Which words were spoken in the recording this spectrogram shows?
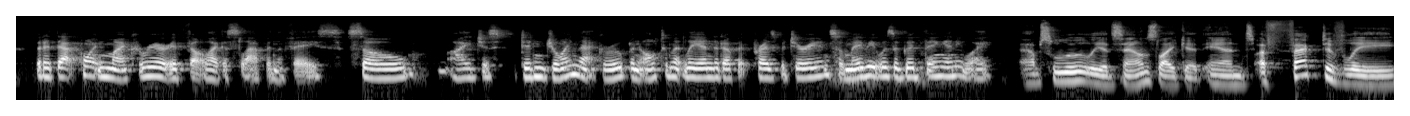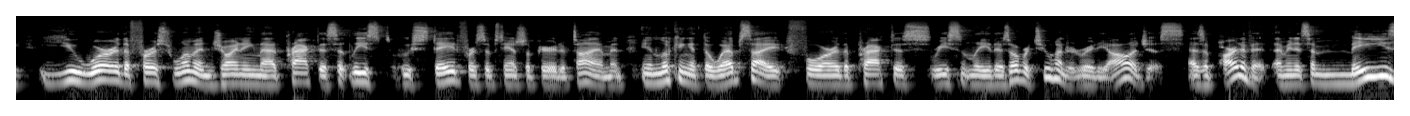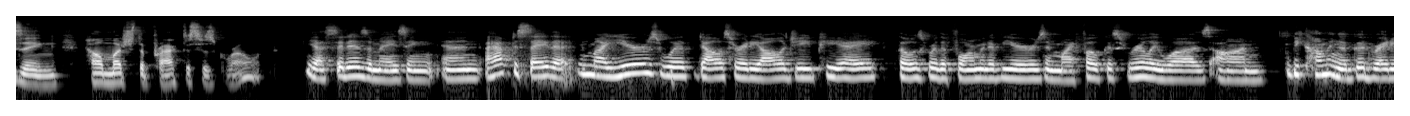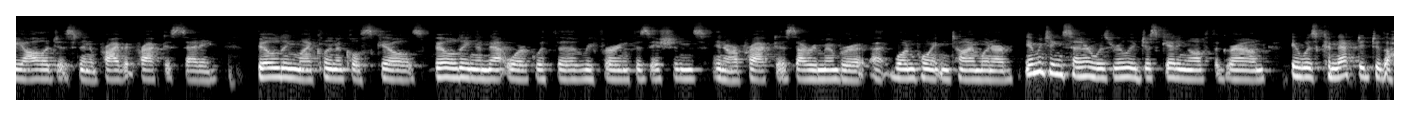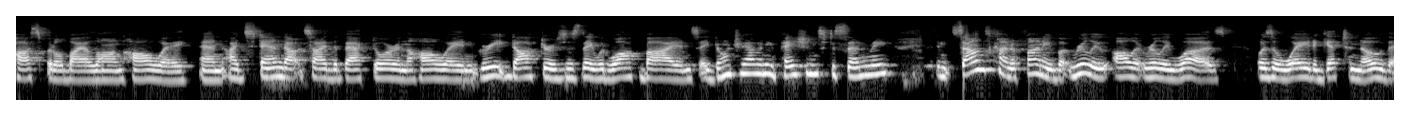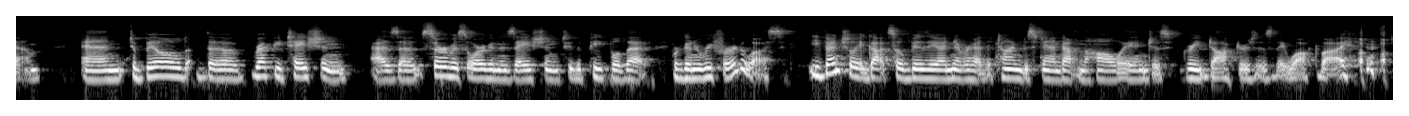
but at that point in my career, it felt like a slap in the face. So I just didn't join that group and ultimately ended up at Presbyterian. So maybe it was a good thing anyway. Absolutely, it sounds like it. And effectively, you were the first woman joining that practice, at least who stayed for a substantial period of time. And in looking at the website for the practice recently, there's over 200 radiologists as a part of it. I mean, it's amazing how much the practice has grown. Yes, it is amazing. And I have to say that in my years with Dallas Radiology PA, those were the formative years, and my focus really was on becoming a good radiologist in a private practice setting building my clinical skills, building a network with the referring physicians in our practice. I remember at one point in time when our imaging center was really just getting off the ground, it was connected to the hospital by a long hallway. And I'd stand outside the back door in the hallway and greet doctors as they would walk by and say, Don't you have any patients to send me? It sounds kind of funny, but really, all it really was was a way to get to know them and to build the reputation as a service organization to the people that were going to refer to us. Eventually, it got so busy, I never had the time to stand out in the hallway and just greet doctors as they walked by.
